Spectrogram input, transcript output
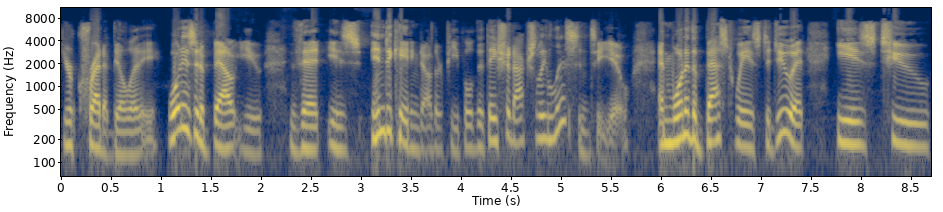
your credibility. What is it about you that is indicating to other people that they should actually listen to you? And one of the best ways to do it is to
